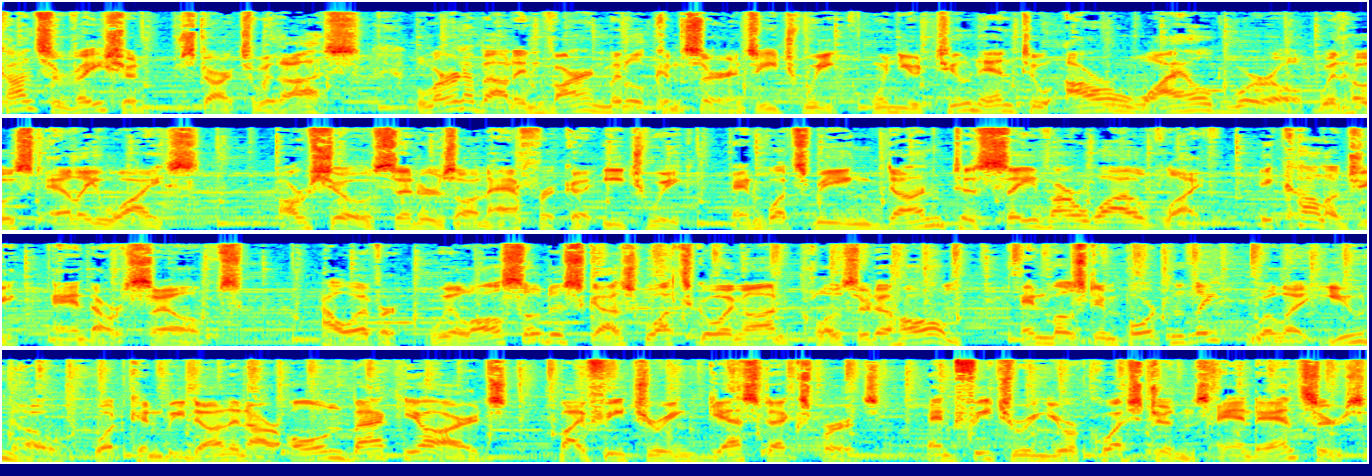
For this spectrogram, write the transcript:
Conservation starts with us. Learn about environmental concerns each week when you tune in to Our Wild World with host Ellie Weiss. Our show centers on Africa each week and what's being done to save our wildlife, ecology, and ourselves. However, we'll also discuss what's going on closer to home. And most importantly, we'll let you know what can be done in our own backyards by featuring guest experts and featuring your questions and answers.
